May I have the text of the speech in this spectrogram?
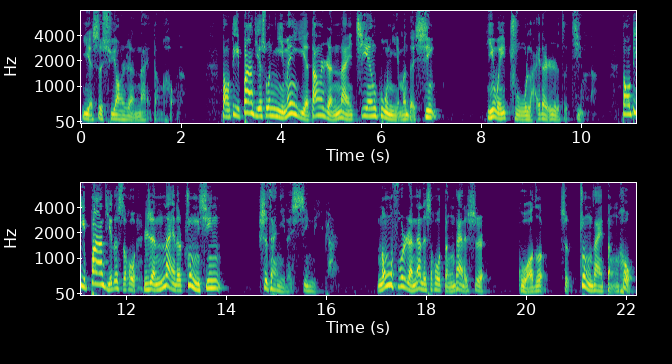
也是需要忍耐等候的。到第八节说：“你们也当忍耐，坚固你们的心，因为主来的日子近了。”到第八节的时候，忍耐的重心是在你的心里边。农夫忍耐的时候，等待的是果子，是重在等候；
